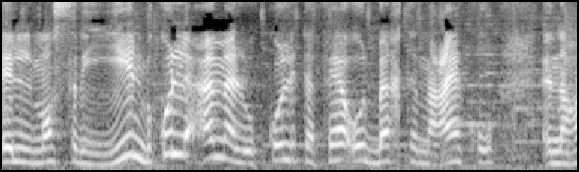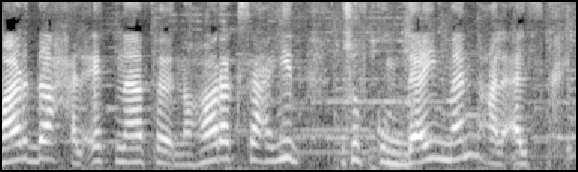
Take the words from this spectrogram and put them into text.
المصريين. بكل امل وبكل تفاؤل بختم معاكم النهارده حلقتنا في نهارك سعيد. نشوفكم دايما على ألف خير.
